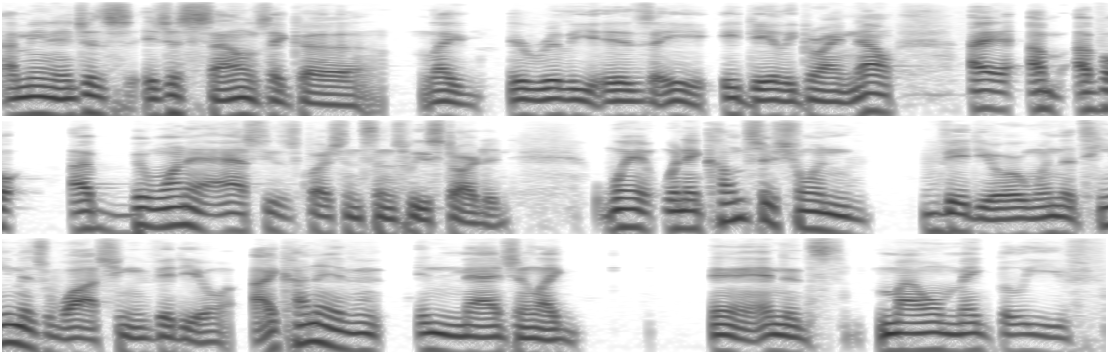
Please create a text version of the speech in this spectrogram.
I mean, it just it just sounds like a like it really is a a daily grind. Now, I I'm, I've I've been wanting to ask you this question since we started. When when it comes to showing video or when the team is watching video, I kind of imagine like, and it's my own make believe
